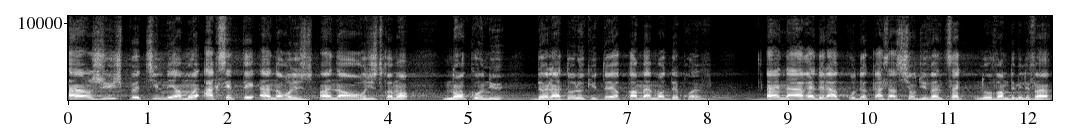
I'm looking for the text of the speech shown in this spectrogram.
Un juge peut-il néanmoins accepter un enregistrement non connu de l'interlocuteur comme un mode de preuve? Un arrêt de la Cour de cassation du 25 novembre 2020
